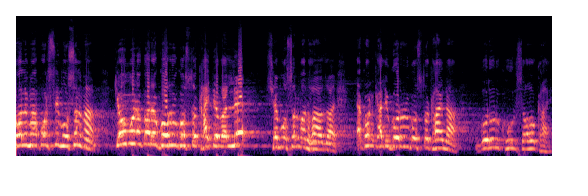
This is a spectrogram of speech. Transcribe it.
কলমা পড়ছি মুসলমান। কেউ মনে করে গরুর গোস্ত খাইতে পারলে সে মুসলমান হওয়া যায়। এখন খালি গরুর গোস্ত খায় না, গরুর খুর সহ খায়।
